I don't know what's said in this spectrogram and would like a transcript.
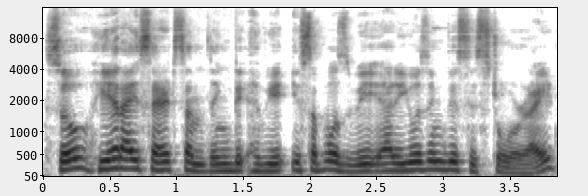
So here i said something. We, suppose we are using this store right?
